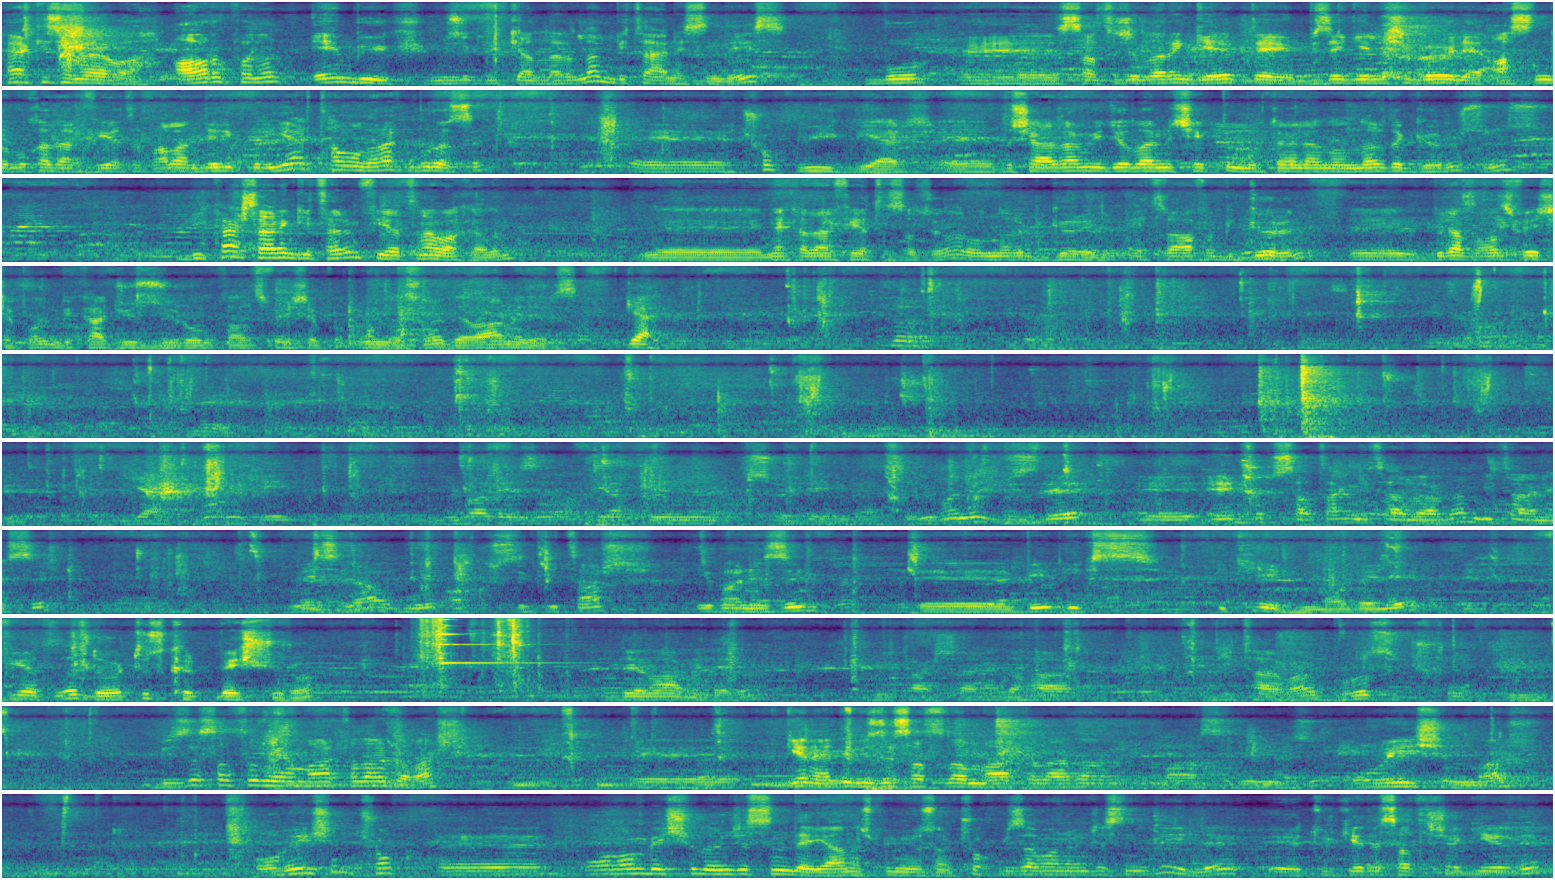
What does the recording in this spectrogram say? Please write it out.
Herkese merhaba. Avrupa'nın en büyük müzik dükkanlarından bir tanesindeyiz. Bu e, satıcıların gelip de bize gelişi böyle aslında bu kadar fiyatı falan dedikleri yer tam olarak burası. E, çok büyük bir yer. E, dışarıdan videolarını çektim muhtemelen onları da görürsünüz. Birkaç tane gitarın fiyatına bakalım. E, ne kadar fiyata satıyorlar onları bir görelim. Etrafı bir görün. E, biraz alışveriş yapalım. Birkaç yüz euroluk alışveriş yapalım. Ondan sonra devam ederiz. Gel. Gel buradaki Ibanez'in fiyatlarını söyleyeyim ben size. Ibanez bizde e, en çok satan gitarlardan bir tanesi. Mesela bu akustik gitar Ibanez'in e, 1X2 modeli fiyatı da 445 euro. Devam edelim. Birkaç tane daha gitar var. Burası çok büyük. Bizde satılmayan markalar da var. Ee, genelde bizde satılan markalardan bahsedilmiyorsun. Ovation var. Ovation çok e, 10-15 yıl öncesinde yanlış bilmiyorsam çok bir zaman öncesinde değil de e, Türkiye'de satışa girdi.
